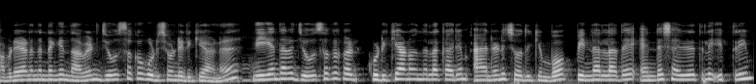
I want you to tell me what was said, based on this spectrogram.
അവിടെയാണെന്നുണ്ടെങ്കിൽ നവീൻ ജ്യൂസ് ഒക്കെ കുടിച്ചുകൊണ്ടിരിക്കുകയാണ് നീ എന്താണ് ജ്യൂസ് ഒക്കെ കുടിക്കുകയാണോ എന്നുള്ള കാര്യം ആന്റണി ചോദിക്കുമ്പോൾ പിന്നല്ലാതെ എന്റെ ശരീരത്തിൽ ഇത്രയും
